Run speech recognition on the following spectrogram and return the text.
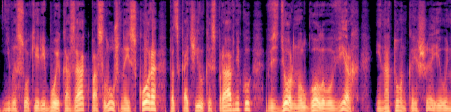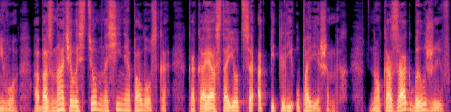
Невысокий рябой казак послушно и скоро подскочил к исправнику, вздернул голову вверх, и на тонкой шее у него обозначилась темно-синяя полоска, какая остается от петли у повешенных. Но казак был жив,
